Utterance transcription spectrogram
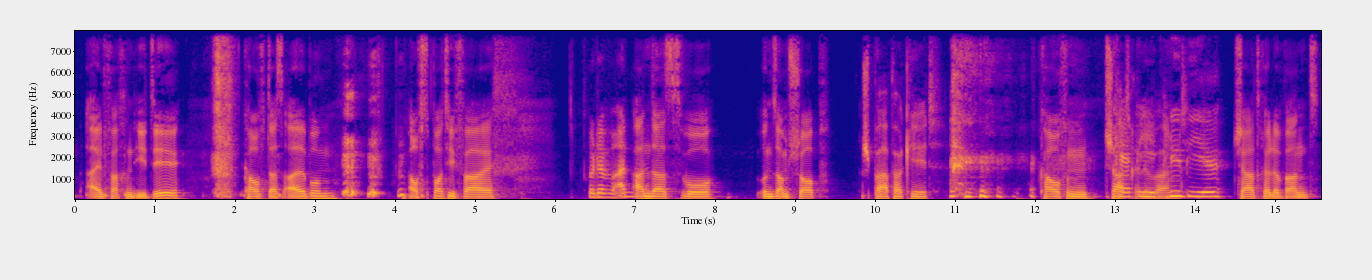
einfachen Idee. Kauft das Album auf Spotify, Oder woanders. anderswo, unserem Shop, Sparpaket, kaufen, chartrelevant, chartrelevant,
